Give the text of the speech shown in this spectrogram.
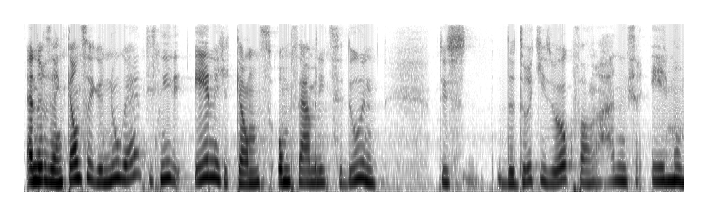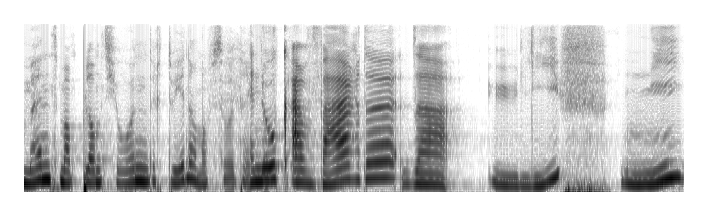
En er zijn kansen genoeg. Hè. Het is niet de enige kans om samen iets te doen. Dus de druk is ook van, ah, dan is er één moment, maar plant gewoon er twee dan of zo. En ook aanvaarden dat uw lief niet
